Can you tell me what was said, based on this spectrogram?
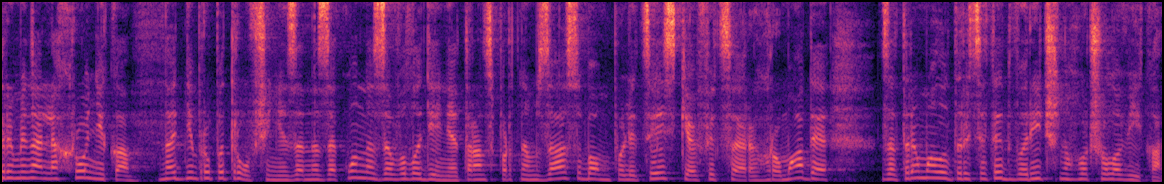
Кримінальна хроніка на Дніпропетровщині за незаконне заволодіння транспортним засобом поліцейські офіцери громади затримали 32-річного чоловіка.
